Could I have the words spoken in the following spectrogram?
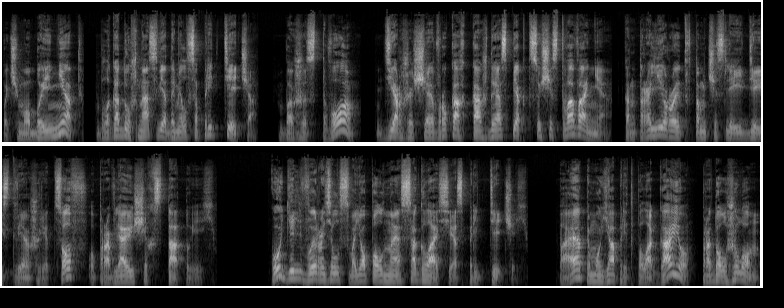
Почему бы и нет? Благодушно осведомился предтеча. Божество, держащее в руках каждый аспект существования, контролирует в том числе и действия жрецов, управляющих статуей. Кугель выразил свое полное согласие с предтечей. «Поэтому я предполагаю, — продолжил он,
